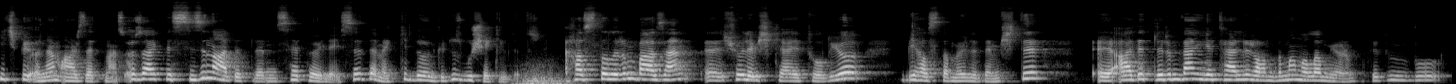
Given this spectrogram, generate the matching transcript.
hiçbir önem arz etmez. Özellikle sizin adetleriniz hep öyleyse demek ki döngünüz bu şekildedir. Hastalarım bazen e, şöyle bir şikayeti oluyor. Bir hastam öyle demişti. E, adetlerimden yeterli randıman alamıyorum. Dedim bu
